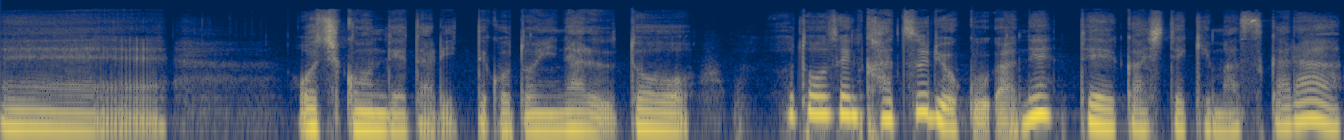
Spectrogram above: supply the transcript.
えー、落ち込んでたりってことになると当然活力がね低下してきますから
